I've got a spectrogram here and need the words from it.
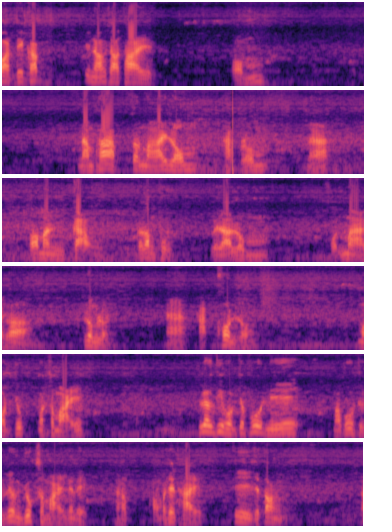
วัสดีครับ พี่น้องชาวไทย ผมนำภาพต้นไม้ล้ม หักล้มนะฮะเพราะมันเก่าก็ต้องผูกเวลาลมฝนมาก็ร่วงหล่นนะหักโค่นลง หมดยุคหมดสมัย เรื่องที่ผมจะพูดนี้มาพูดถึงเรื่องยุคสมัยนั่นเองนะครับ ของประเทศไทยที่จะต้องอ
